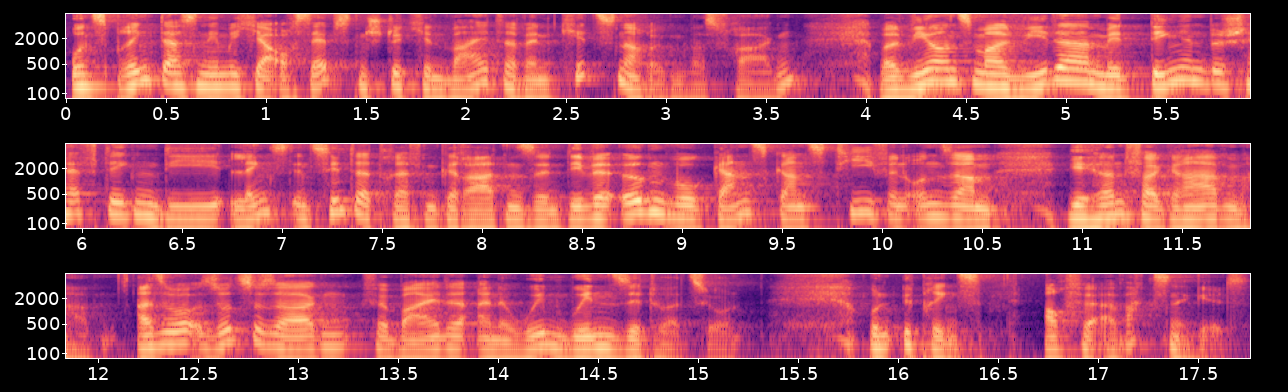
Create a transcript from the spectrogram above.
Uns bringt das nämlich ja auch selbst ein Stückchen weiter, wenn Kids nach irgendwas fragen, weil wir uns mal wieder mit Dingen beschäftigen, die längst ins Hintertreffen geraten sind, die wir irgendwo ganz, ganz tief in unserem Gehirn vergraben haben. Also sozusagen für beide eine Win-Win-Situation. Und übrigens, auch für Erwachsene gilt,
